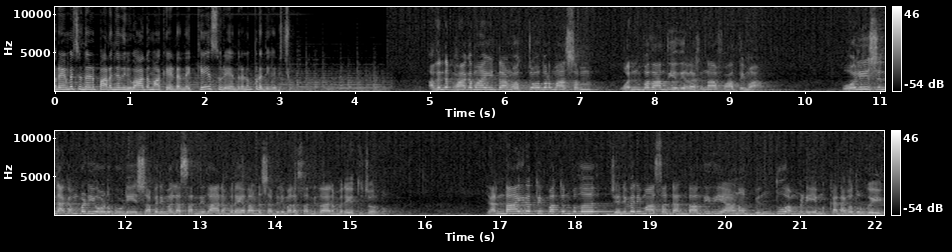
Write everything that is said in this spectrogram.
പ്രേമചന്ദ്രൻ പറഞ്ഞത് വിവാദമാക്കേണ്ടെന്ന് കെ സുരേന്ദ്രനും പ്രതികരിച്ചു. അതിന്റെ ഭാഗമായിട്ടാണ് ഒക്ടോബർ മാസം ഒൻപതാം തീയതി റഹ്ന ഫാത്തിമ പോലീസിന്റെ അകമ്പടിയോടുകൂടി ശബരിമല സന്നിധാനം വരെ ഏതാണ്ട് ശബരിമല സന്നിധാനം വരെ എത്തിച്ചേർന്നു. രണ്ടായിരത്തി പത്തൊൻപത് ജനുവരി മാസം രണ്ടാം തീയതിയാണ് ബിന്ദു അമ്മിണിയും കനകദുർഗയും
